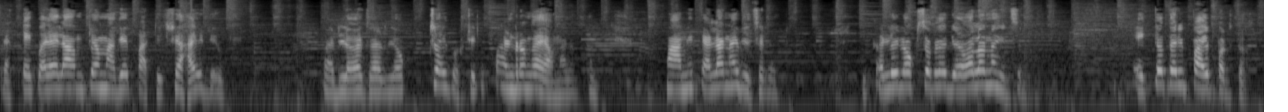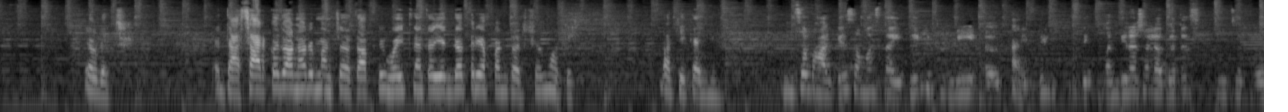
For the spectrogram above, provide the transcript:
प्रत्येक वेळेला आमच्या मागे पाठीशी आहे देव. पडलं चढलं कुठच्याही गोष्टी पांडुरंग आहे आम्हाला. पण मग आम्ही त्याला नाही विचारत इकडले लोक सगळे देवाला नाही विचारत एक तर तरी पाय पडतं. एवढंच. सारखं जाणारे माणसं. आता आपली होईत नाही तर एकदा तरी आपण दर्शन होते. बाकी काही नाही. तुमचं भाग्य समजता इथे की तुम्ही अ, अगदी ते मंदिराच्या लगतच तुमचं घर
